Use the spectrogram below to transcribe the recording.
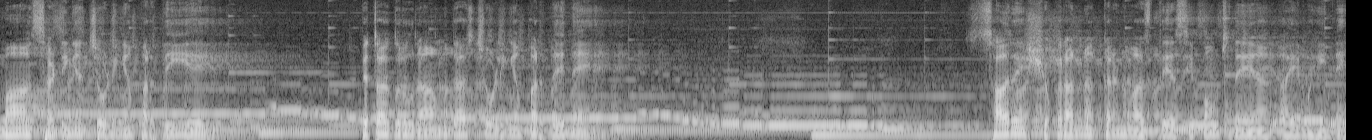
ਮਾਂ ਸਾਡੀਆਂ ਝੋਲੀਆਂ ਭਰਦੀ ਏ ਪਿਤਾ ਗੁਰੂ ਰਾਮਦਾਸ ਝੋਲੀਆਂ ਭਰਦੇ ਨੇ ਸਾਰੇ ਸ਼ੁਕਰਾਨਾ ਕਰਨ ਵਾਸਤੇ ਅਸੀਂ ਪਹੁੰਚਦੇ ਆਂ ਆਏ ਮਹੀਨੇ।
